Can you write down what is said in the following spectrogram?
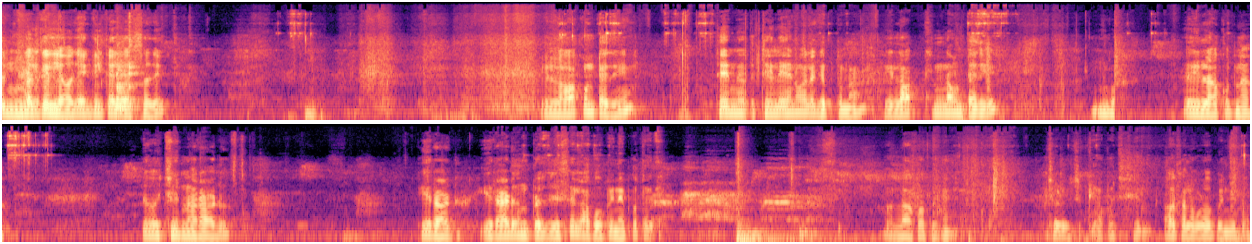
ఇది ముందరికి వెళ్ళి లేదా ఎంకిలికి వెళ్ళి వస్తుంది ఈ లాక్ ఉంటుంది. తెలియని వాళ్ళకి చెప్తున్నా. ఈ లాక్ కింద ఉంటుంది. ఈ లాక్ ఉందా? ఇది చిన్న రాడు. ఈ రాడ్ ఈ రాడ్ ప్రెస్ చేస్తే లాక్ ఓపెన్ అయిపోతుంది. లాక్ ఓపెన్ అయింది చూడవచ్చు క్యాప్ వచ్చేసింది. అవతల కూడా ఓపెన్ చేద్దాం.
